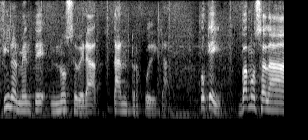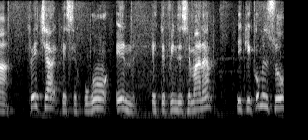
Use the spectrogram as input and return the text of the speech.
finalmente no se verá tan perjudicado. Ok, vamos a la fecha que se jugó en este fin de semana y que comenzó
